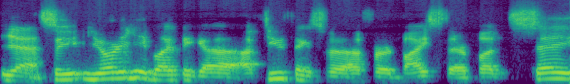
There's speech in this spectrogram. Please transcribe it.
Yeah, so you already gave I think uh, a few things for, for advice there, but say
